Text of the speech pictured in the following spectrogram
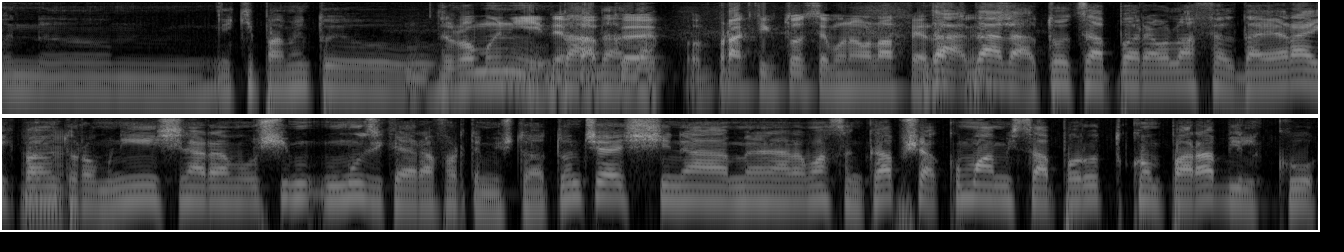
în, în echipamentul României, de da, fapt, da, că da. practic toți semănau la fel Da, atunci. da, da, toți apăreau la fel, dar era echipamentul uh-huh. României și, ne-a, și muzica era foarte mișto atunci și ne-a, ne-a rămas în cap și acum mi s-a părut comparabil cu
